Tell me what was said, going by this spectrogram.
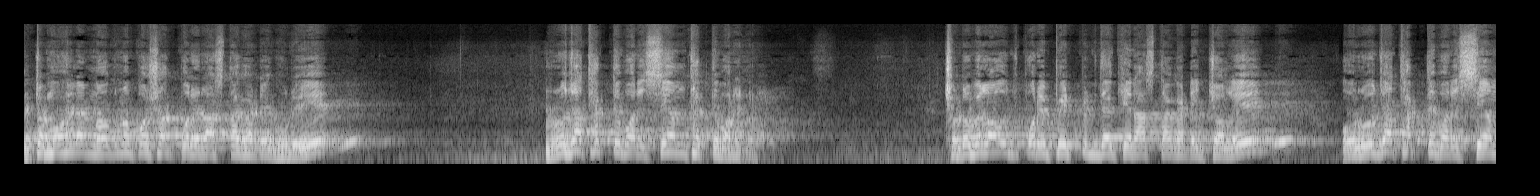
একটা মহিলার নগ্ন পোশাক পরে রাস্তাঘাটে ঘুরে রোজা থাকতে পারে শ্যাম থাকতে পারে না। ছোট ব্লাউজ পরে পেট পেট দেখে রাস্তাঘাটে চলে, ও রোজা থাকতে পারে শ্যাম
